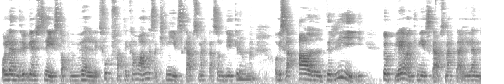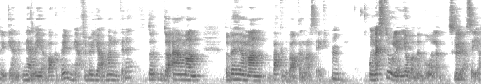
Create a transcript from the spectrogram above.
Och ländryggen säger stopp väldigt fort för att det kan vara en ganska knivskarp smärta som dyker upp. Mm. Och vi ska aldrig uppleva en knivskarp smärta i ländryggen när vi gör bakåtböjningar för då gör man inte rätt. Då, då är man Då behöver man backa tillbaka några steg. Mm. Och mest troligen jobba med bålen skulle Mm. jag säga.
